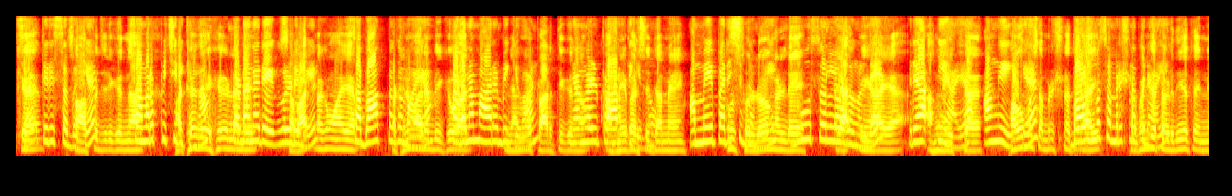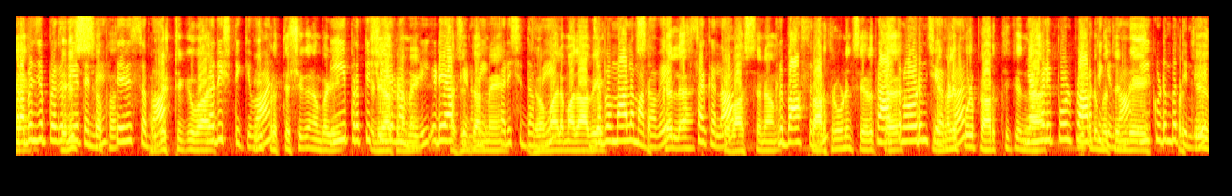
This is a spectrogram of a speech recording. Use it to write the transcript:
തിരുസഭയ്ക്ക് സമർപ്പിച്ചിരിക്കുന്ന പഠന രേഖകളുടെ സഭാത്മകമായ പഠനം ആരംഭിക്കുവാൻ ഞങ്ങൾ പ്രാർത്ഥിക്കുന്നു. അമ്മേ പരിശുദ്ധമേ, ഭൂസ്വർലോകങ്ങളുടെ രാജ്ഞിയായ അങ്ങേക്ക് ഭൗമസംരക്ഷണത്തിനായി പ്രപഞ്ചപ്രകൃതിയെ തന്നെ തിരുസഭ പ്രതിഷ്ഠിക്കുവാൻ ഈ പ്രത്യക്ഷീകരണം വഴി ഇടയാക്കണമേ. പരിശുദ്ധമേ ജപമാല മാതാവേ സകല കൃപാസനം പ്രാർത്ഥനയോടും ചേർത്ത് ഞങ്ങളിപ്പോൾ പ്രാർത്ഥിക്കുന്ന ഞങ്ങളിപ്പോൾ പ്രാർത്ഥിക്കുന്ന കുടുംബത്തിന്റെ ഈ കുടുംബത്തിന്റെ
